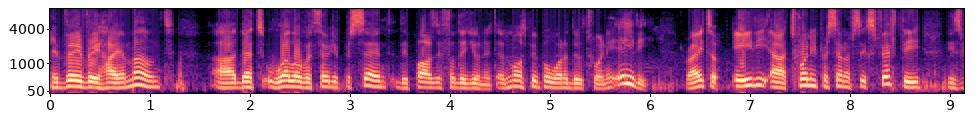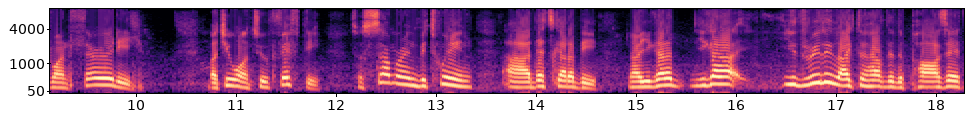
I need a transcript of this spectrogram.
a very, very high amount. Uh, that's well over 30% deposit for the unit. And most people want to do 2080, right? So 80, uh, 20% of 650 is 130, but you want 250. So somewhere in between, uh, that's got to be. Now you gotta, you gotta, you'd really like to have the deposit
